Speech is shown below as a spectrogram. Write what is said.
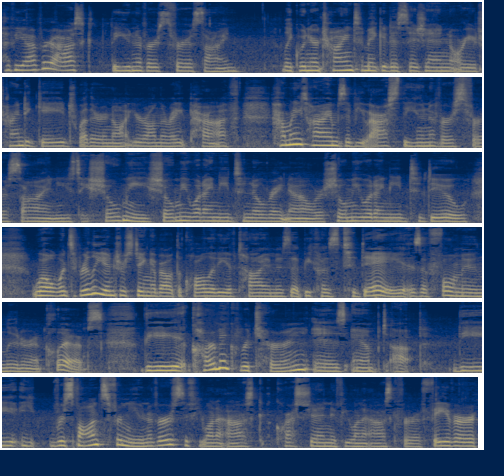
Have you ever asked the universe for a sign? Like when you're trying to make a decision or you're trying to gauge whether or not you're on the right path, how many times have you asked the universe for a sign? You say, Show me, show me what I need to know right now, or show me what I need to do. Well, what's really interesting about the quality of time is that because today is a full moon lunar eclipse, the karmic return is amped up the response from universe if you want to ask a question if you want to ask for a favor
